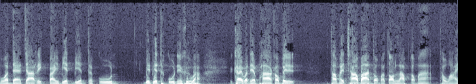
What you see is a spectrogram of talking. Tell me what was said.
มัวแต่จาริกไปเบียดเบียนตระกูล เบียดเบียนตระกูลเนี่ยคือว่าใคล้ายวันเนี่ยพาเข้าไปทำให้ชาวบ้านต้องมาต้อนรับต้องมาถวาย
